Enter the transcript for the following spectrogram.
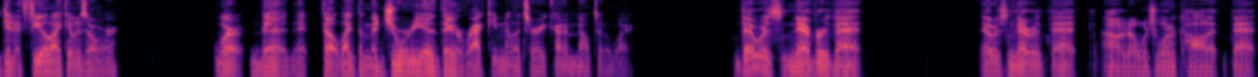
did it feel like it was over? Where the it felt like the majority of the Iraqi military kind of melted away. there was never that, there was never that, I don't know what you want to call it, that,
